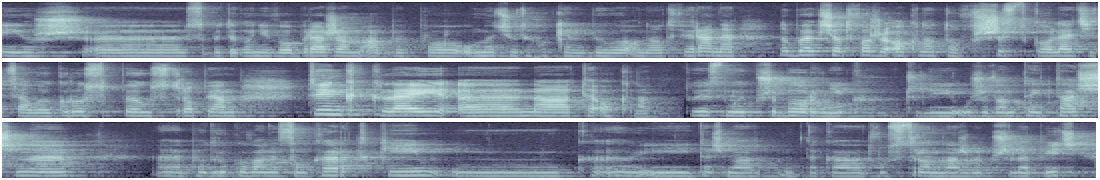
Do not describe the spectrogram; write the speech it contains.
I już e, sobie tego nie wyobrażam, aby po umyciu tych okien były one otwierane. No bo jak się otworzy okno, to wszystko leci, cały gruz, pył, stropian, tynk, klej e, na te okna. Tu jest mój przybornik, czyli używam tej taśmy. E, podrukowane są kartki mm, i taśma taka dwustronna, żeby przylepić.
